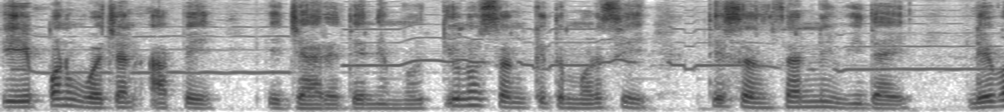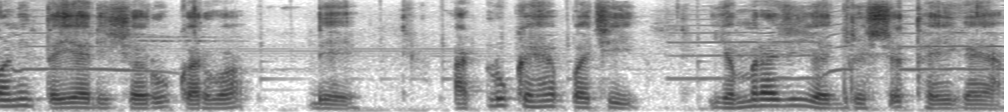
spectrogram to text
કે એ પણ વચન આપે કે જ્યારે તેને મૃત્યુનો સંકેત મળશે, તે સંસારની વિદાય લેવાની તૈયારી શરૂ કરવા દે. આટલું કહ્યા પછી યમરાજે અદૃશ્ય થઈ ગયા.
